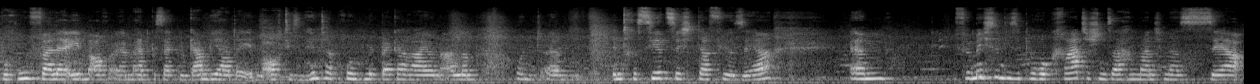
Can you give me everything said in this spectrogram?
Beruf, weil er eben auch, ähm, hat gesagt, in Gambia hat er eben auch diesen Hintergrund mit Bäckerei und allem und ähm, interessiert sich dafür sehr. Für mich sind diese bürokratischen Sachen manchmal sehr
